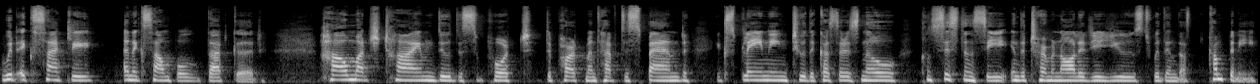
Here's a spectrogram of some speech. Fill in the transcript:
with exactly an example that good. How much time do the support department have to spend explaining to the because there's no consistency in the terminology used within that company?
